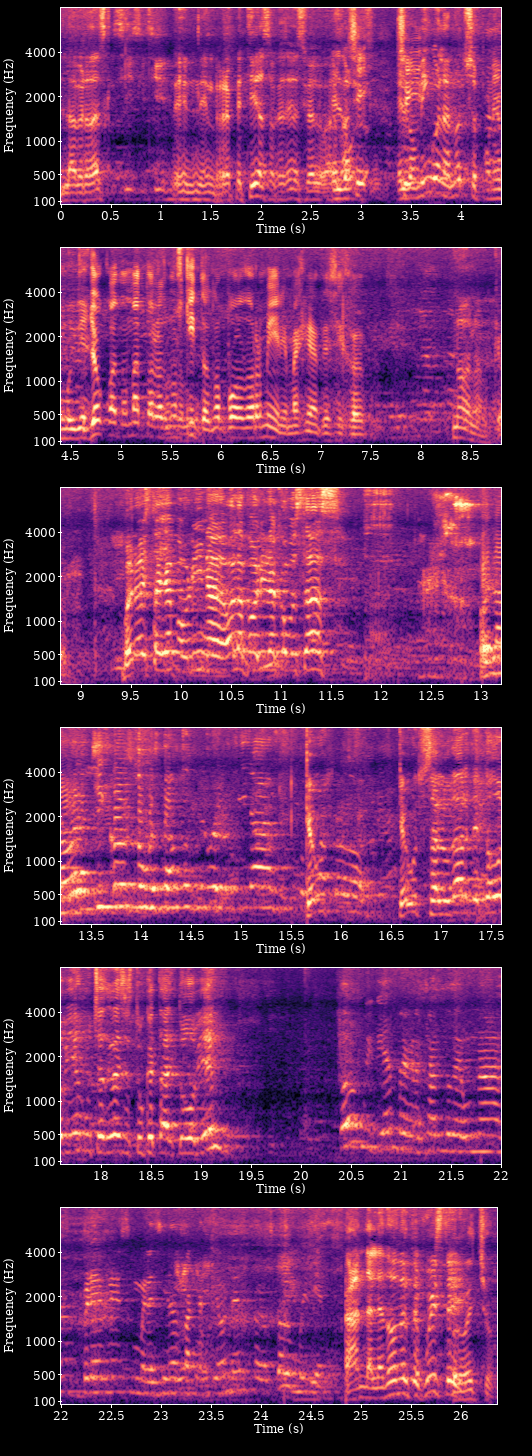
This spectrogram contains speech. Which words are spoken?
La verdad es que sí, sí, sí. En, en repetidas ocasiones fui al Barbar. El, do- Sí, el sí. domingo en la noche se ponía muy bien. Yo cuando mato a los mosquitos no puedo dormir, imagínate, ese hijo. No, no, qué horror. Bueno, ahí está ya Paulina. Hola, Paulina, ¿cómo estás? Hola, hola chicos, ¿cómo estamos? Muy buenos días. Qué gusto, qué gusto saludarte. ¿Todo bien? Muchas gracias. ¿Tú qué tal? ¿Todo bien? Todo muy bien, regresando de unas breves y merecidas vacaciones, pero todo muy bien. Ándale, ¿a dónde te fuiste? Aprovecho.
